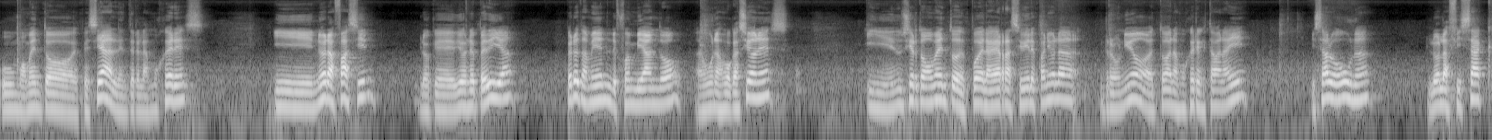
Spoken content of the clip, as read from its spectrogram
un momento especial entre las mujeres y no era fácil lo que Dios le pedía, pero también le fue enviando algunas vocaciones y en un cierto momento después de la Guerra Civil Española reunió a todas las mujeres que estaban ahí y salvo una Lola Fisac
